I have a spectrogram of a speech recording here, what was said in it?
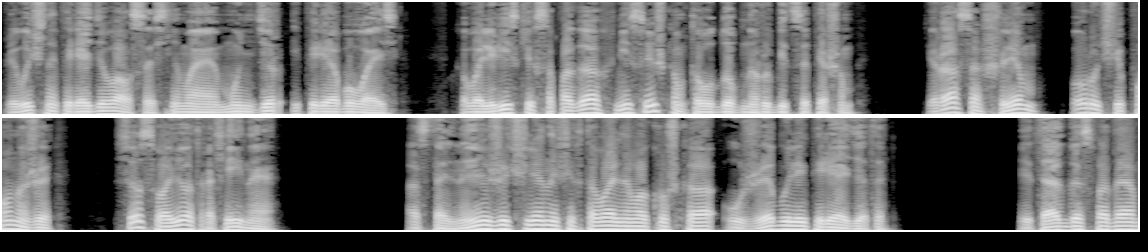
привычно переодевался, снимая мундир и переобуваясь. В кавалерийских сапогах не слишком-то удобно рубиться пешим. Кераса, шлем, поручи, поножи — все свое трофейное. Остальные же члены фехтовального кружка уже были переодеты. «Итак, господа»,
